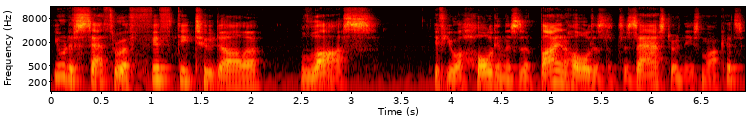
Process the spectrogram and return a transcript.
You would have sat through a $52 loss if you were holding this. As a buy and hold is a disaster in these markets,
